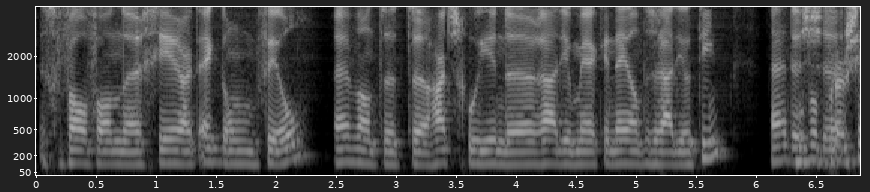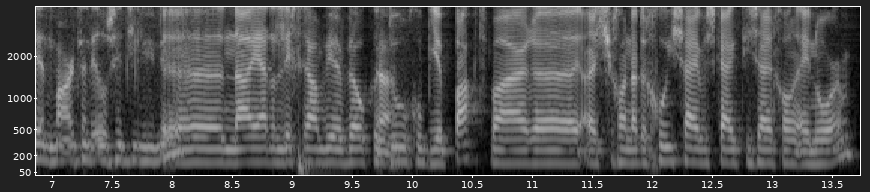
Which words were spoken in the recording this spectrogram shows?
het geval van eh, Gerard Ekdom veel. Hè, want het eh, hardst groeiende radiomerk in Nederland is Radio 10. Hè, dus, Hoeveel eh, procent marktendeel zitten jullie nu? eh, nou ja, dat ligt eraan weer welke Ja. doelgroep je pakt. Maar eh, als je gewoon naar de groeicijfers kijkt, die zijn gewoon enorm.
